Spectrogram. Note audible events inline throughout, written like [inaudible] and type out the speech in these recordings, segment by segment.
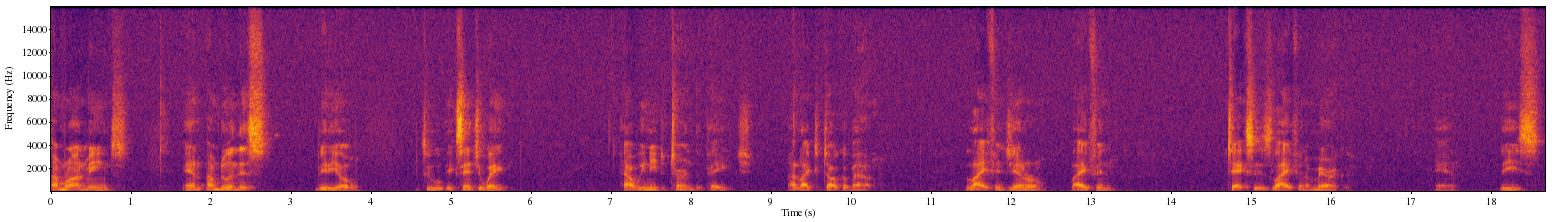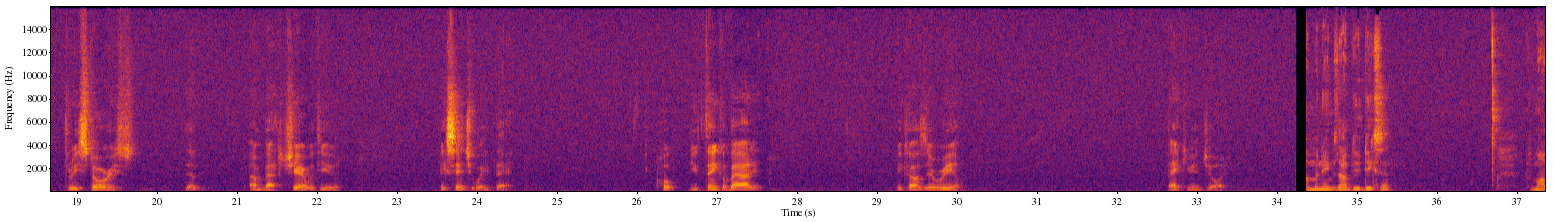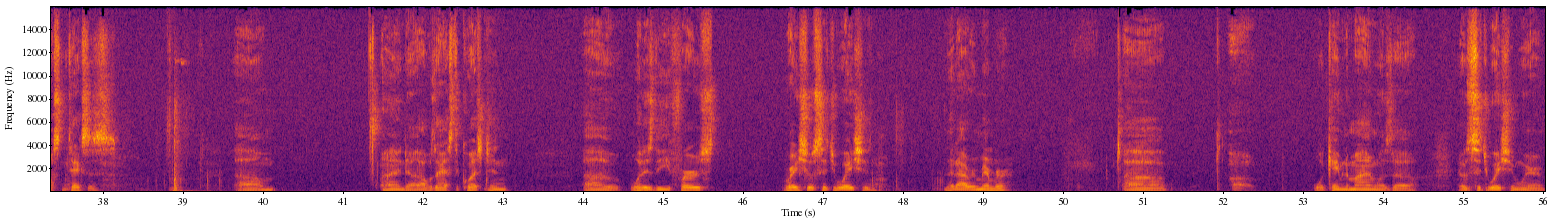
I'm Ron Means, and I'm doing this video to accentuate how we need to turn the page. I'd like to talk about life in general, life in Texas, life in America, and these three stories that I'm about to share with you accentuate that. Hope you think about it because they're real. Thank you. Enjoy. My name is Abdul Dixon from Austin, Texas. Um, and uh, I was asked the question, uh, what is the first racial situation that I remember? Uh, uh what came to mind was uh, there was a situation where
